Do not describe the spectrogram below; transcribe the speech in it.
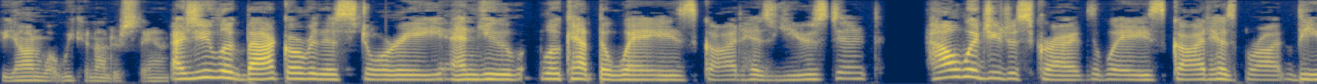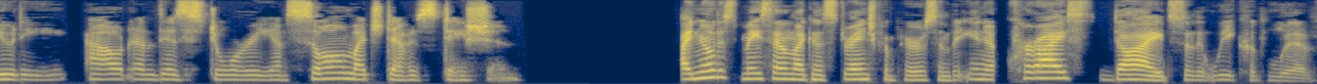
beyond what we can understand. As you look back over this story and you look at the ways God has used it, how would you describe the ways God has brought beauty out of this story of so much devastation? I know this may sound like a strange comparison, but you know, Christ died so that we could live.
